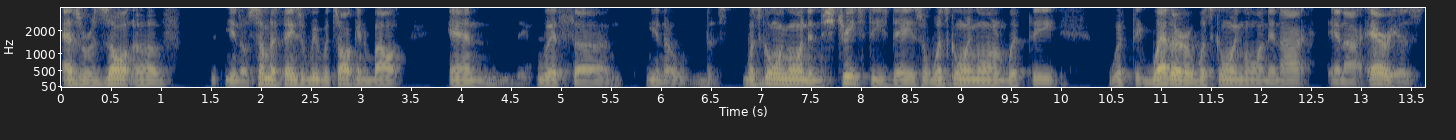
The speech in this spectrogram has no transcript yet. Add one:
as a result of you know some of the things that we were talking about, and with uh, you know what's going on in the streets these days, or what's going on with the with the weather, or what's going on in our in our areas,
